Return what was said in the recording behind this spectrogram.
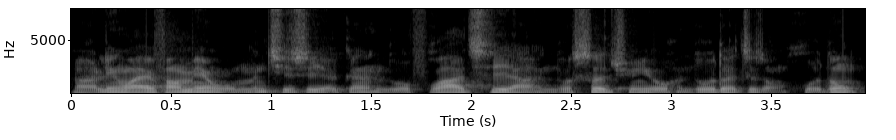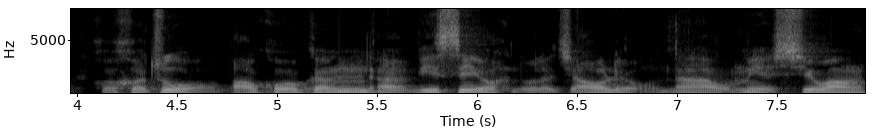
啊，另外一方面，我们其实也跟很多孵化器啊、很多社群有很多的这种活动和合作，包括跟呃 VC 有很多的交流。那我们也希望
